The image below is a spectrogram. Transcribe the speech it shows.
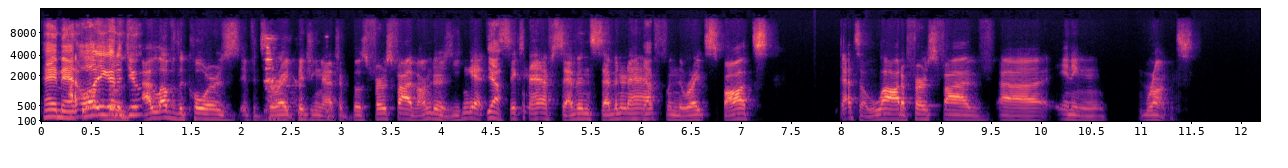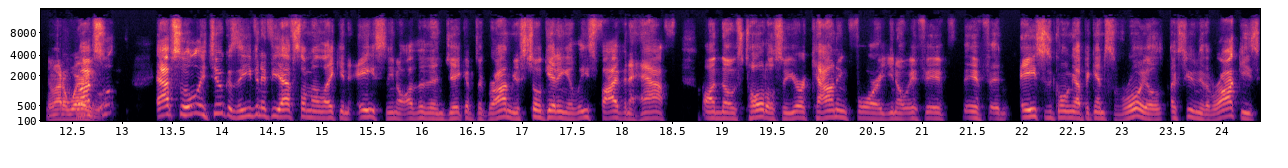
Hey man, I all you got to those- do. I love the Coors if it's the right pitching matchup. Those first five unders, you can get Yeah. six and a half, seven, seven and a half in the right spots. That's a lot of first five uh, inning runs, no matter where Well, you are. Absolutely, too, because even if you have someone like an ace, you know, other than Jacob DeGrom, you're still getting at least five and a half on those totals. So you're accounting for, you know, if if if an ace is going up against the Royals, excuse me, the Rockies,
